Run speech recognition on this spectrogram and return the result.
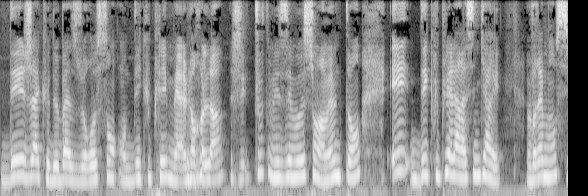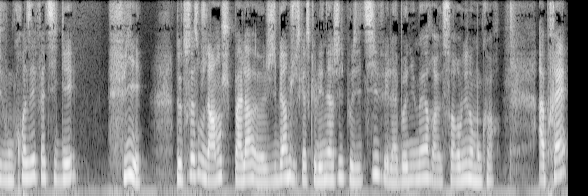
Déjà que de base je ressens en décuplé, mais alors là, j'ai toutes mes émotions en même temps et décuplé à la racine carrée. Vraiment, si vous me croisez fatigué, fuyez. De toute façon, généralement, je suis pas là, euh, j'hiberne jusqu'à ce que l'énergie positive et la bonne humeur euh, soient revenues dans mon corps. Après,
